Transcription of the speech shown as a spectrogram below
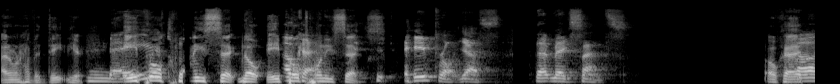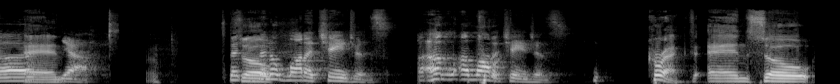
I don't have a date here. May? April 26th. No, April Okay. 26th. April, yes. That makes sense. Okay. Uh, and yeah. It's been, So- been a lot of changes. A, a lot of changes. correct. And so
